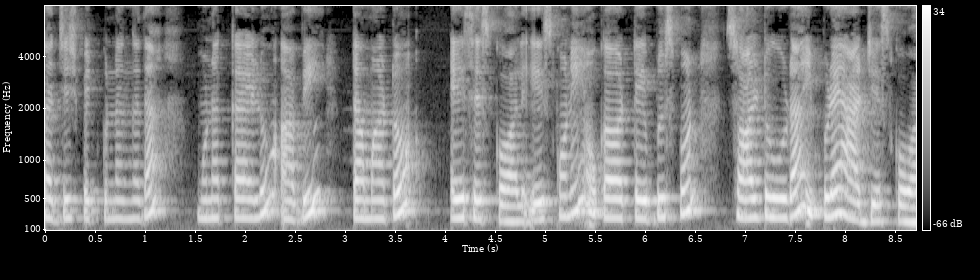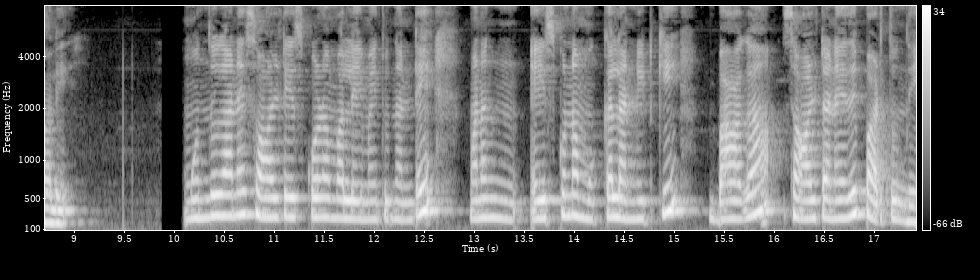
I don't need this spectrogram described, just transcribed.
కట్ చేసి పెట్టుకున్నాం కదా మునక్కాయలు అవి టమాటో వేసేసుకోవాలి. వేసుకొని ఒక టేబుల్ స్పూన్ సాల్ట్ కూడా ఇప్పుడే యాడ్ చేసుకోవాలి. ముందుగానే సాల్ట్ వేసుకోవడం వల్ల ఏమవుతుందంటే మనం వేసుకున్న ముక్కలన్నిటికీ బాగా సాల్ట్ అనేది పడుతుంది.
